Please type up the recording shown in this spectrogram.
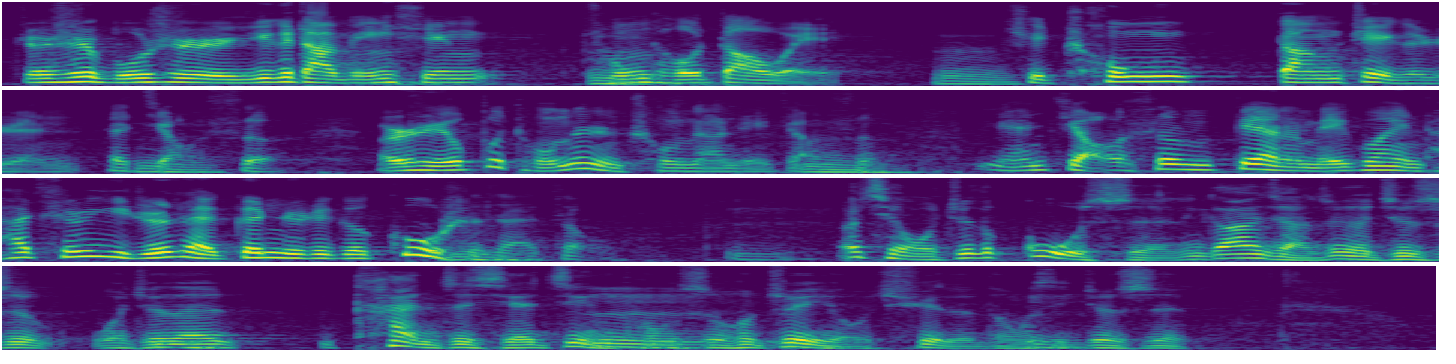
只是不是一个大明星从头到尾，嗯，去充当这个人的角色，而是由不同的人充当这个角色。演角色变了没关系，他其实一直在跟着这个故事在走。嗯，而且我觉得故事，你刚才讲这个，就是我觉得看这些镜头时候最有趣的东西，就是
